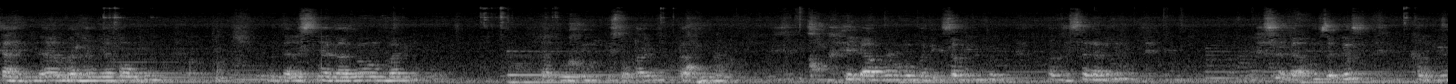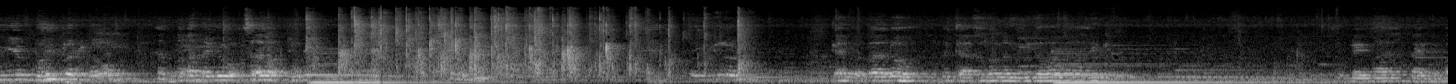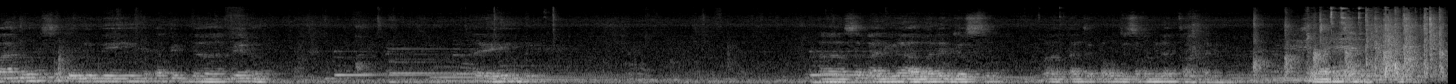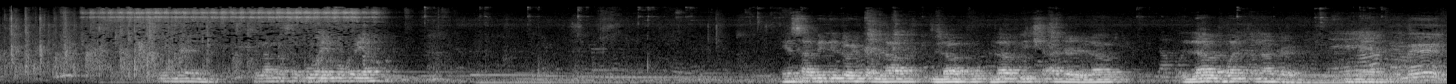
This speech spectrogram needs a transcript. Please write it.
kahit na marami akong madalas na gagawang mali. Patuloy, gusto ka rin tayo. Kailangan mo balik sa mundo ang kasalanan. Salamat sa Diyos. Hanggang iyong buhay pa rin ako at nakatayo ako sa anak mo. Thank you, Lord. Kahit pa paano, nagkakaroon ng ginawa problema kahit pa paano sa tulong ni kapatid na meron ay uh, sa kaling awa ng Diyos matanggap ako doon sa kanilang company. Salamat sa Diyos. Amen. Salamat sa buhay mo, Kuya. Kaya sabi ni Lord na love, love, love each other, love, love one another. Amen. Amen.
